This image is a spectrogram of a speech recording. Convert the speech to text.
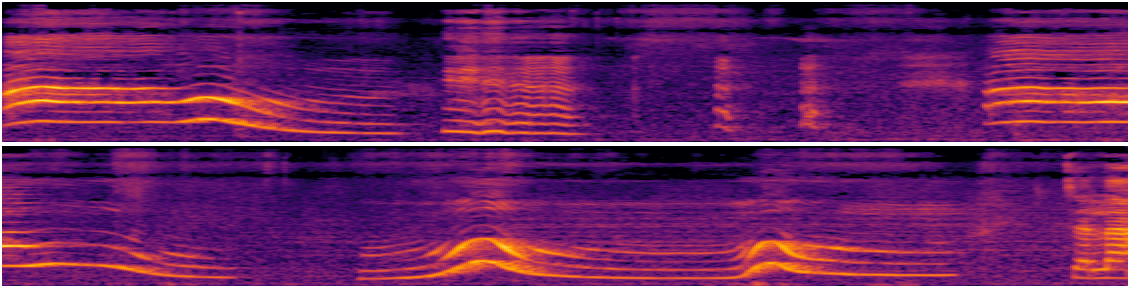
आऊ. आऊ. ऊ. चला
